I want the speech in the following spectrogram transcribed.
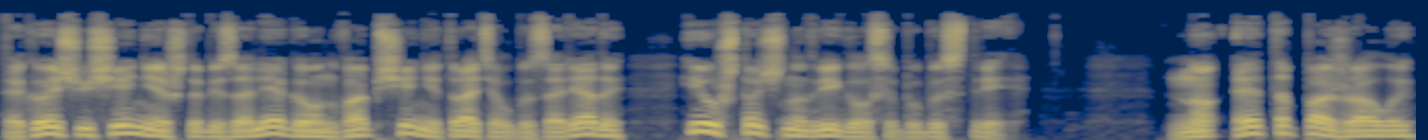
Такое ощущение, что без Олега он вообще не тратил бы заряды и уж точно двигался бы быстрее. Но это, пожалуй,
